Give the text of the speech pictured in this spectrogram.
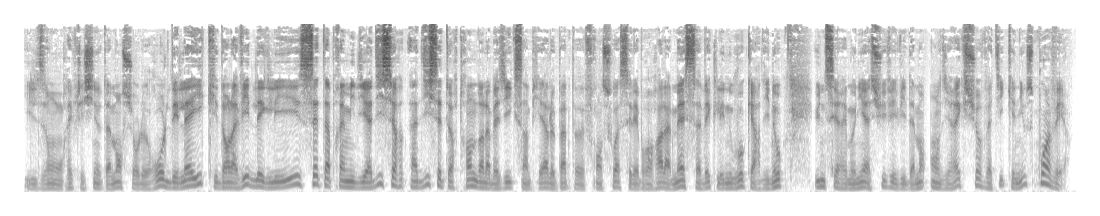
Ils ont réfléchi notamment sur le rôle des laïcs dans la vie de l'Église. Cet après-midi à, à 17h30 dans la basilique Saint-Pierre, le pape François célébrera la messe avec les nouveaux cardinaux. Une cérémonie à suivre évidemment en direct sur vaticannews.va.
